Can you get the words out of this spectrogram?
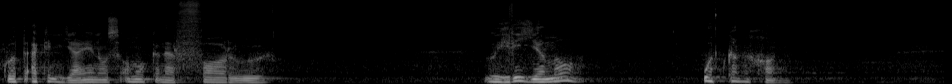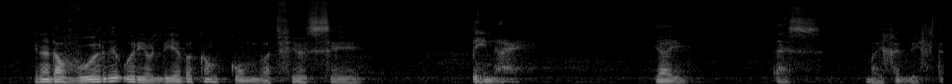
Ek hoop ek en jy en ons almal kan ervaar hoe hoe hierdie hemel oop kan gaan. En dat daar woorde oor jou lewe kan kom wat vir jou sê ben hy. Jy is my geliefde.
